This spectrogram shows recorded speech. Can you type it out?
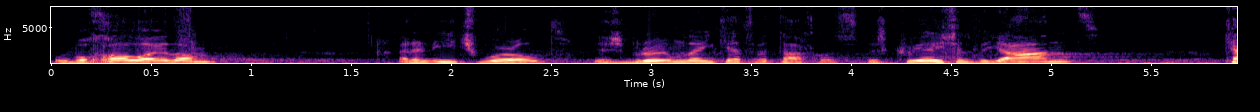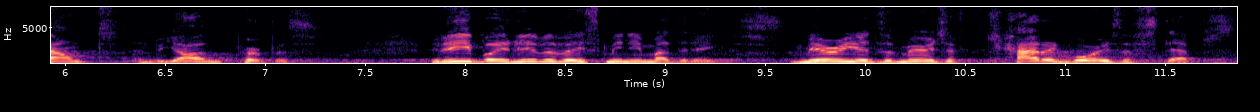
Ubachal oilam, and in each world, there's brum lein ketz v'tachlis, there's creations beyond count and beyond purpose. Riboy ribaveis mini madregas, myriads of myriads of categories of steps.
